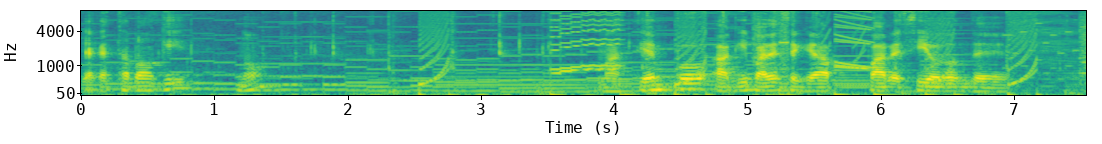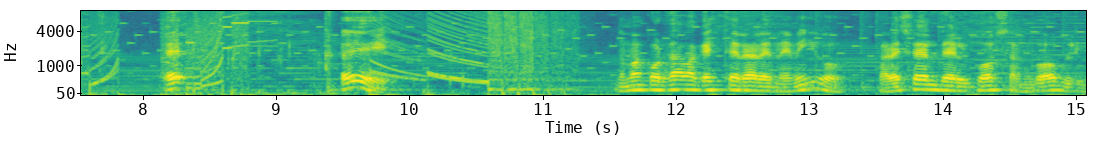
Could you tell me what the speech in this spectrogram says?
Ya que estamos aquí, ¿no? Más tiempo. Aquí parece que ha aparecido donde... ¡Eh! ¡Ey! No me acordaba que este era el enemigo. Parece el del Ghost Goblin.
